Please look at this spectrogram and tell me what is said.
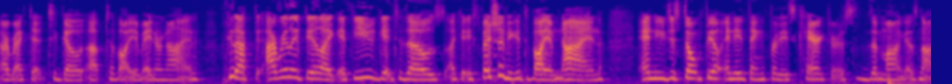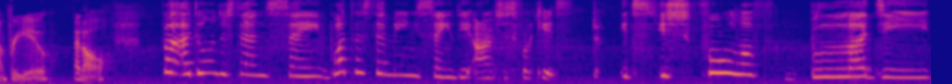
I wrecked it to go up to volume eight or nine because I, I really feel like if you get to those like especially if you get to volume nine and you just don't feel anything for these characters, the manga is not for you at all. but i don't understand saying what does that mean saying the art is for kids? It's it's full of bloody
